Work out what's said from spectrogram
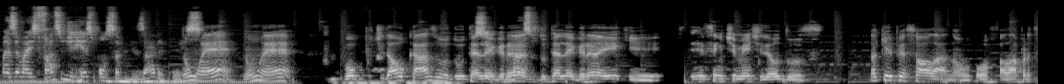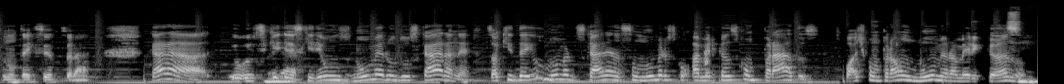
Mas é mais fácil de responsabilizar depois. Não é, não é. Vou te dar o caso do Telegram, mas- do Telegram aí que recentemente deu dos daquele pessoal lá, não vou falar pra tu não ter que censurar. Cara, que- Obrigado. eles queriam os números dos caras, né? Só que daí o número dos caras são números americanos comprados. Tu pode comprar um número americano. Sim.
